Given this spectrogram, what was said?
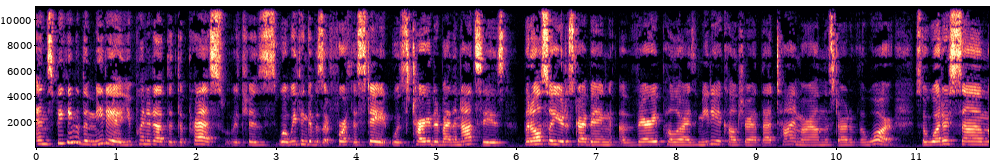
And speaking of the media, you pointed out that the press, which is what we think of as a fourth estate, was targeted by the Nazis, but also you're describing a very polarized media culture at that time around the start of the war. So, what are some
